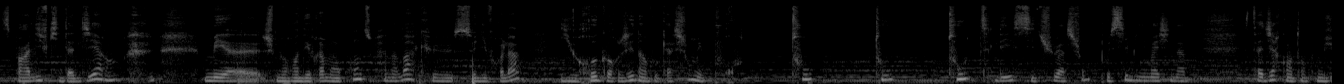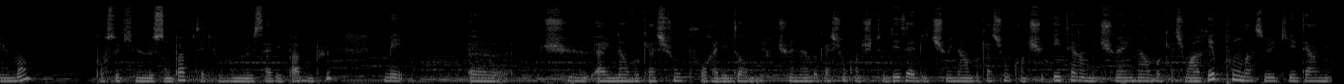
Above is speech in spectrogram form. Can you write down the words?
c'est pas un livre qui date d'hier, hein, mais euh, je me rendais vraiment compte, subhanallah, que ce livre-là, il regorgeait d'invocations, mais pour tout, tout, toutes les situations possibles et imaginables. C'est-à-dire qu'en tant que musulman, pour ceux qui ne le sont pas, peut-être que vous ne le savez pas non plus, mais euh, tu as une invocation pour aller dormir, tu as une invocation quand tu te déshabilles, tu as une invocation quand tu éternues, tu as une invocation à répondre à celui qui éternue,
